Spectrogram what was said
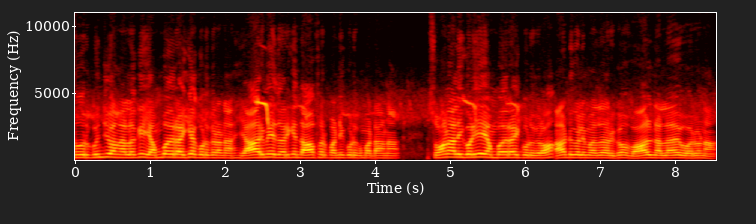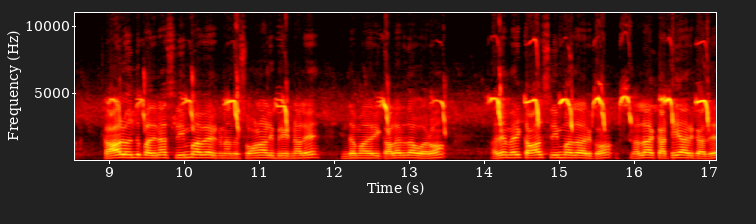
நூறு குஞ்சு வாங்குற அளவுக்கு எண்பது ரூபாய்க்கே கொடுக்குறோண்ணா. யாருமே இது வரைக்கும் இந்த ஆஃபர் பண்ணி கொடுக்க மாட்டாங்கண்ணா. சோனாலி கோழியே எண்பது ரூபாய்க்கு கொடுக்குறோம். நாட்டுக்கோழி மாதிரி தான் இருக்கும். வால் நல்லாவே வரும்ண்ணா. கால் வந்து பார்த்தீங்கன்னா ஸ்லிம்மாகவே இருக்குண்ணா அந்த சோனாலி பிரீட்னாலே இந்த மாதிரி கலர் தான் வரும். அதே மாதிரி கால் ஸ்லிம்மாக தான் இருக்கும். நல்லா கட்டையாக இருக்காது.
